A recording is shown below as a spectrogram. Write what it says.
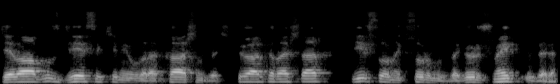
Cevabımız C seçeneği olarak karşımıza çıkıyor arkadaşlar. Bir sonraki sorumuzda görüşmek üzere.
